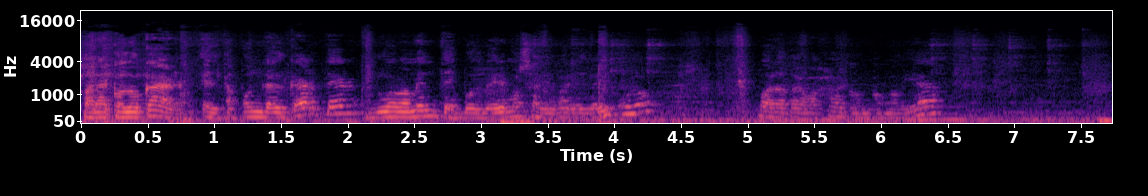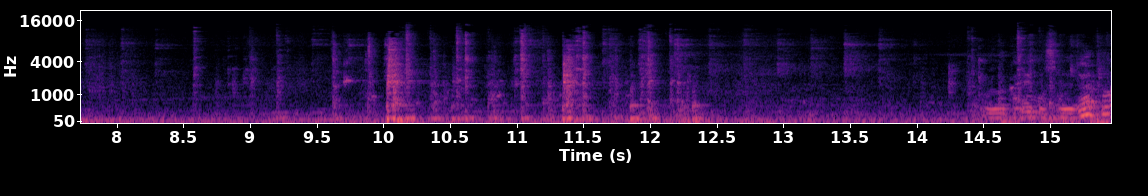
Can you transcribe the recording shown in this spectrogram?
Para colocar el tapón del cárter, nuevamente volveremos a llevar el vehículo para trabajar con comodidad. Colocaremos el gato.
